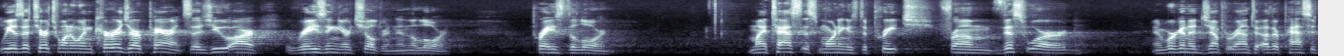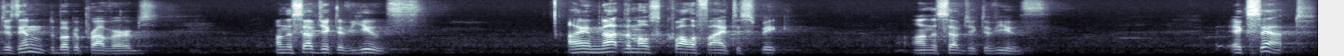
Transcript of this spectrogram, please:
We as a church want to encourage our parents as you are raising your children in the Lord. Praise the Lord. My task this morning is to preach from this word, and we're going to jump around to other passages in the book of Proverbs on the subject of youth. I am not the most qualified to speak on the subject of youth, except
